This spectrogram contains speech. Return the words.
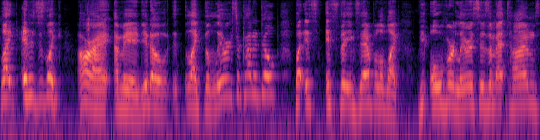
like, and it's just like, all right. I mean, you know, like the lyrics are kind of dope, but it's it's the example of like the over lyricism at times,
